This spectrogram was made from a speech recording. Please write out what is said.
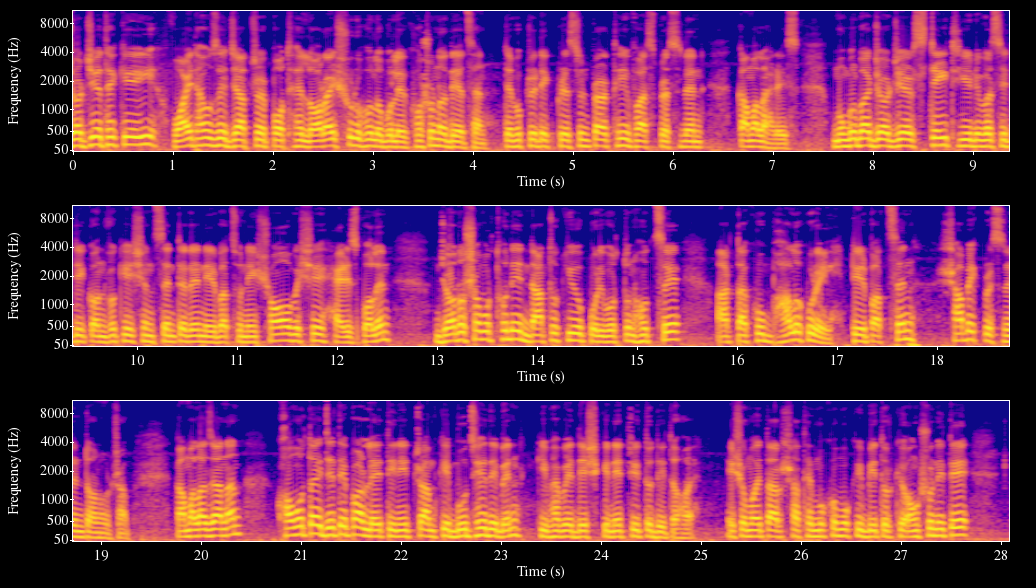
Georgia থেকেই white হাউসে যাত্রার পথে লড়াই শুরু হলো বলে ঘোষণা দিয়েছেন ডেমোক্রেটিক প্রেসিডেন্ট প্রার্থী ভাইস প্রেসিডেন্ট কামালা হ্যারিস মঙ্গলবার জর্জিয়ার স্টেট ইউনিভার্সিটি কনভোকেশন সেন্টারে নির্বাচনী সমাবেশে হ্যারিস বলেন, জনসমর্থনে নাটকীয় পরিবর্তন হচ্ছে আর তা খুব ভালো করেই টের পাচ্ছেন সাবেক প্রেসিডেন্ট ডোনাল্ড ট্রাম্প। কামালা জানান, ক্ষমতায় যেতে পারলে তিনি ট্রাম্পকে বুঝিয়ে দেবেন কীভাবে দেশকে নেতৃত্ব দিতে হয়। এ সময় তার সাথে মুখোমুখি বিতর্কে অংশ নিতে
